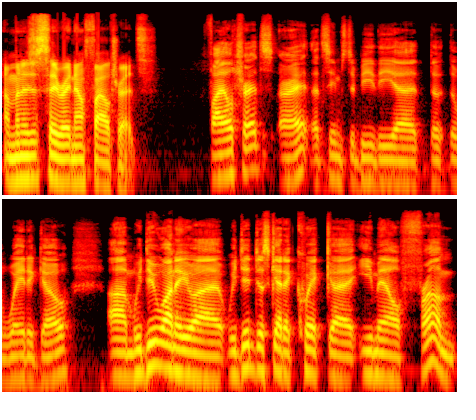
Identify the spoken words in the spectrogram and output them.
I'm gonna just say right now, file treads. file treads. All right, that seems to be the uh, the, the way to go. Um, we do want to. Uh, we did just get a quick uh, email from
